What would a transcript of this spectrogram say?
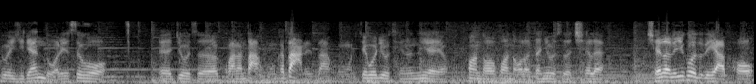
就一点多的时候，呃，就是刮了大风，可大的大风，结果就听着人家晃倒晃倒了，咱就是起来，起来了以后就地下跑，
